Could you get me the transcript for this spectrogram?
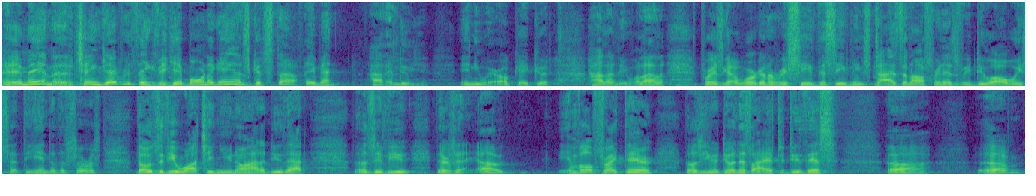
Amen. It'll change everything if you get born again. It's good stuff. Amen. Hallelujah. Anywhere. Okay, good. Hallelujah. Well, hallelujah. praise God. We're going to receive this evening's tithes and offering as we do always at the end of the service. Those of you watching, you know how to do that. Those of you, there's uh, envelopes right there. Those of you who are doing this, I have to do this. Uh, um,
